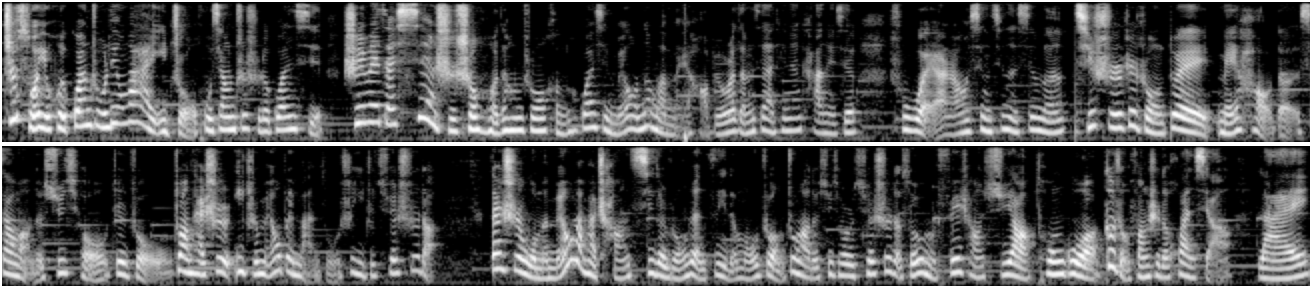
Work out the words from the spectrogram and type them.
之所以会关注另外一种互相支持的关系，是因为在现实生活当中很多关系没有那么美好。比如说咱们现在天天看那些出轨啊，然后性侵的新闻，其实这种对美好的向往的需求，这种状态是一直没有被满足，是一直缺失的。但是我们没有办法长期的容忍自己的某种重要的需求是缺失的，所以我们非常需要通过各种方式的幻想来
